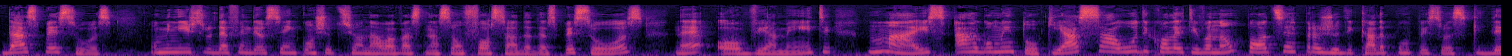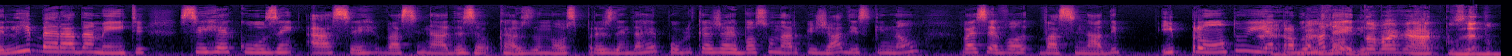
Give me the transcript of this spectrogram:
das pessoas. O ministro defendeu ser inconstitucional a vacinação forçada das pessoas, né, obviamente, mas argumentou que a saúde coletiva não pode ser prejudicada por pessoas que deliberadamente se recusem a ser vacinadas. É o caso do nosso presidente da República, Jair Bolsonaro, que já disse que não vai ser vacinado e, e pronto, e é, problema mas dele. estava agarrado com o Zé, do,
